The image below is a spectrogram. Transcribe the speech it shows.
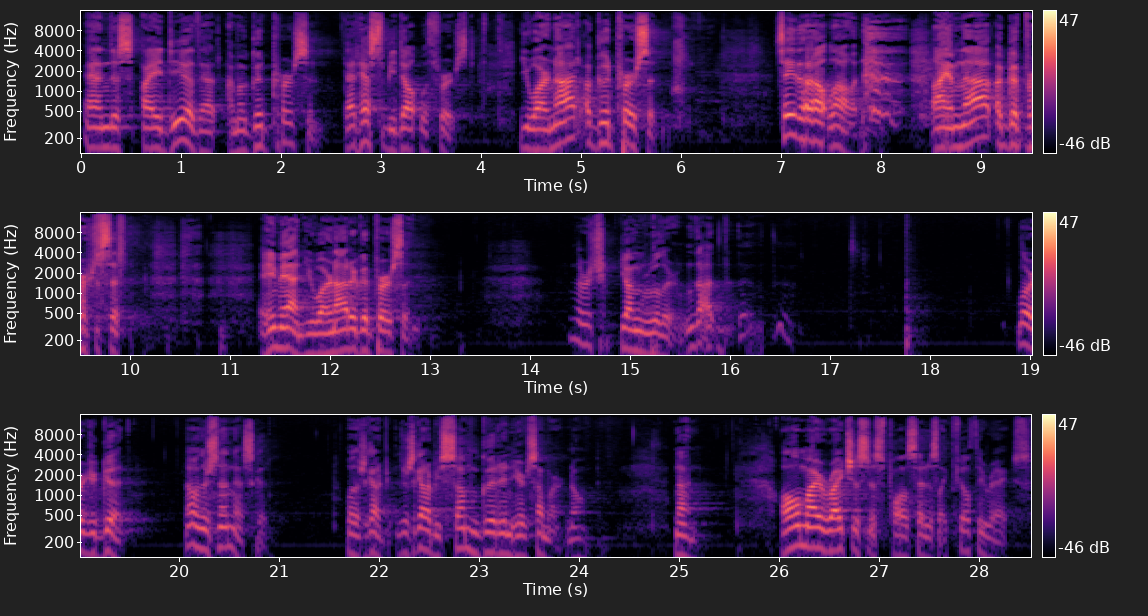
And this idea that I'm a good person, that has to be dealt with first. You are not a good person. Say that out loud. I am not a good person. Amen. You are not a good person. The rich young ruler. Lord, you're good. No, there's none that's good. Well, there's got to be, there's got to be some good in here somewhere. No, none. All my righteousness, Paul said, is like filthy rags.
